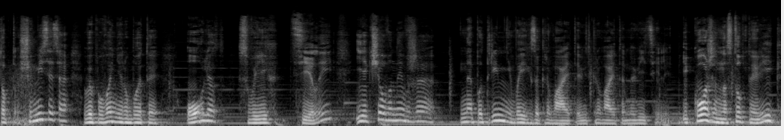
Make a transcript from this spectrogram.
Тобто, щомісяця ви повинні робити огляд своїх цілей, і якщо вони вже не потрібні, ви їх закриваєте, відкриваєте нові цілі. І кожен наступний рік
